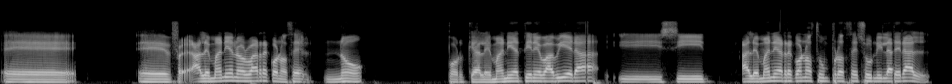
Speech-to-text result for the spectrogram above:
eh, eh, Alemania nos va a reconocer. No, porque Alemania tiene Baviera y si Alemania reconoce un proceso unilateral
